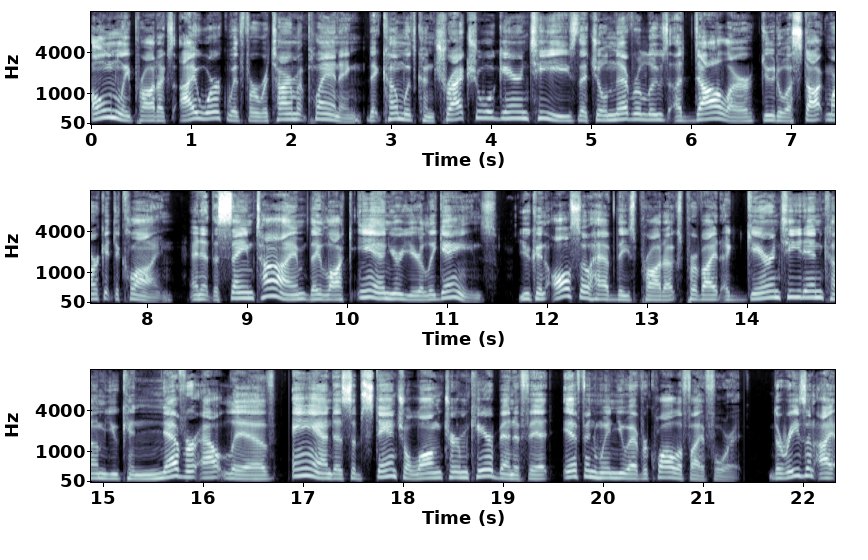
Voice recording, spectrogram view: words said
only products I work with for retirement planning, that come with contractual guarantees that you'll never lose a dollar due to a stock market decline. And at the same time, they lock in your yearly gains. You can also have these products provide a guaranteed income you can never outlive and a substantial long term care benefit if and when you ever qualify for it. The reason I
